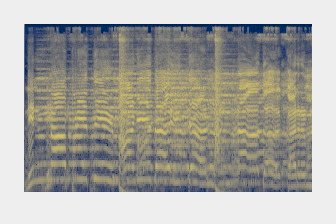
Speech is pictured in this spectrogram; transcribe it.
ನಿನ್ನ ಪ್ರೀತಿ ಮಾಡಿದೈತ ನನ್ನದ ಕರ್ಮ.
